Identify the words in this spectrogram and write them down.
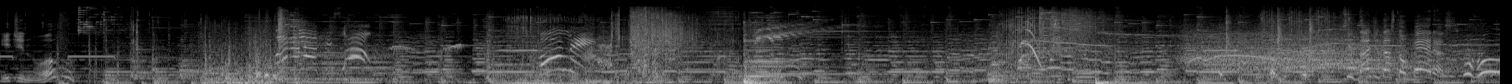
e de novo? Bora lá, pessoal! Olhem. Cidade das toupeiras. Uhul!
